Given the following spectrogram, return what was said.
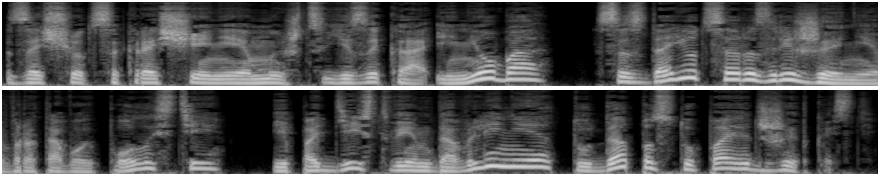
за счет сокращения мышц языка и неба создается разрежение в ротовой полости, и под действием давления туда поступает жидкость.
